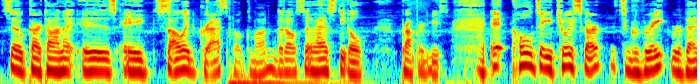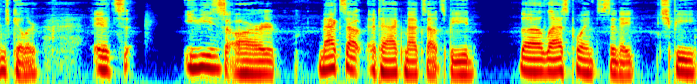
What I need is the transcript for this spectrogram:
so Kartana is a solid grass Pokemon that also has steel properties. It holds a Choice Scarf. It's a great revenge killer. Its EVs are max out attack, max out speed. The last points in HP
